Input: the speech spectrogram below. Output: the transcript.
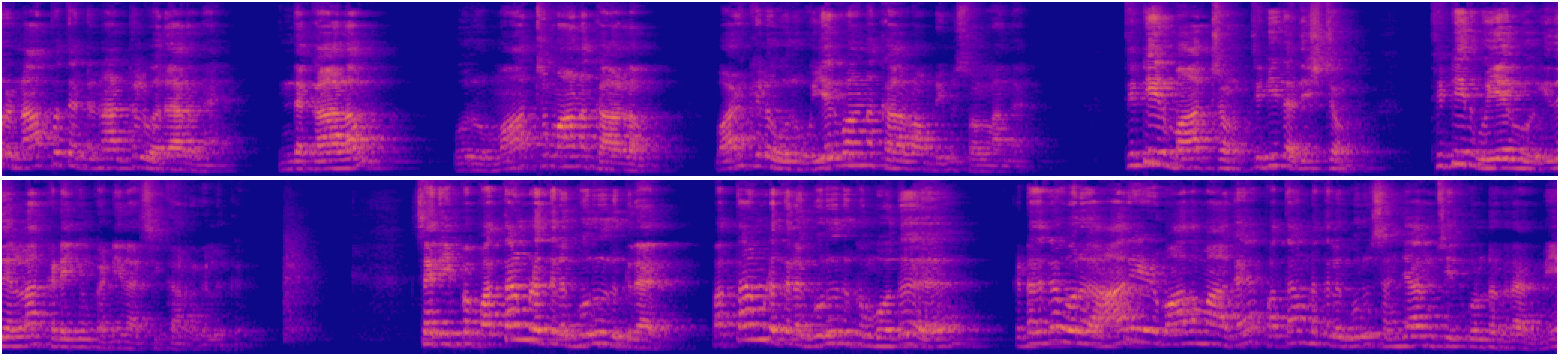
ஒரு நாற்பத்தெட்டு நாட்கள் வராருங்க. இந்த காலம் ஒரு மாற்றமான காலம். வாழ்க்கையில் ஒரு உயர்வான காலம் அப்படின்னு சொல்லலாங்க திடீர் மாற்றம் திடீர் அதிர்ஷ்டம் திடீர் உயர்வு இதெல்லாம் கிடைக்கும் கன்னிராசிக்காரர்களுக்கு. சரி இப்போ பத்தாம் இடத்துல குரு இருக்கிறார். பத்தாம் இடத்துல குரு இருக்கும்போது கிட்டத்தட்ட ஒரு ஆறு ஏழு மாதமாக பத்தாம் இடத்துல குரு சஞ்சாரம் செய்து கொண்டிருக்கிறார். மே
